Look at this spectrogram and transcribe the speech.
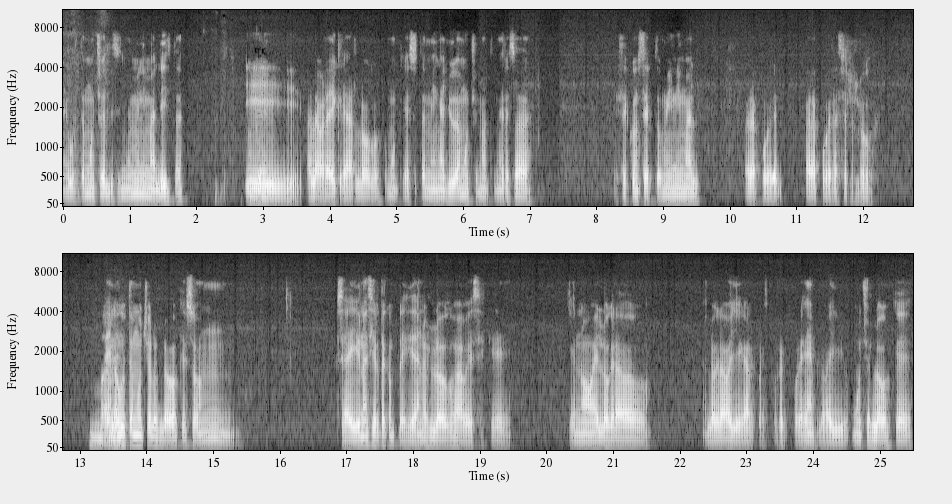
me gusta mucho el diseño minimalista. Y a la hora de crear logos, como que eso también ayuda mucho, ¿no? Tener esa, ese concepto minimal para poder, para poder hacer los logos. A mí me gustan mucho los logos que son, o sea, hay una cierta complejidad en los logos a veces que, que no he logrado, he logrado llegar, pues, por, por, ejemplo, hay muchos logos que,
